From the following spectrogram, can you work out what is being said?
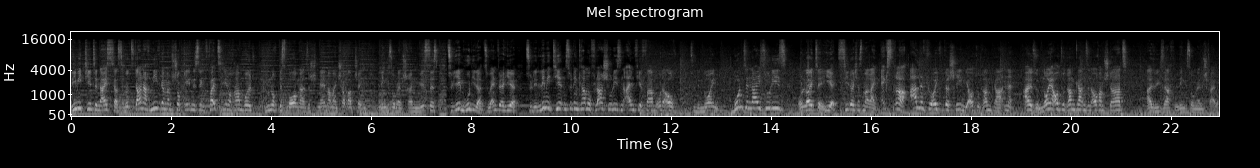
limitierte Nice-Taste. Wird es danach nie wieder in meinem Shop geben. Deswegen, falls ihr die noch haben wollt, nur noch bis morgen. Also schnell mal meinen Shop abchecken. Link ist oben in der Beschreibung. Wie ist es? Zu jedem Hoodie dazu. Entweder hier zu den limitierten, zu den Camouflage-Hoodies in allen vier Farben oder auch zu den neuen bunten Nice-Hoodies. Und Leute, hier, zieht euch das mal rein. Extra alle für euch unterschrieben, die Autogrammkarten. Also, neue Autogrammkarten sind auch am Start. Also, wie gesagt, Link ist oben in der Beschreibung.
